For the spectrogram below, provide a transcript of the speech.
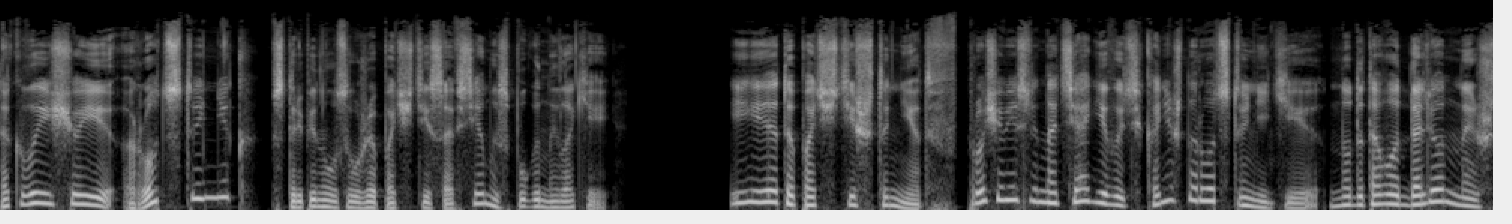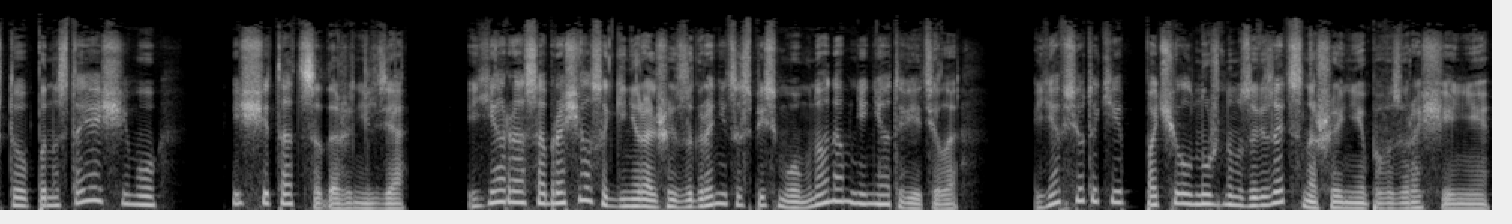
«Так вы еще и родственник?» — встрепенулся уже почти совсем испуганный лакей. И это почти что нет. Впрочем, если натягивать, конечно, родственники, но до того отдаленные, что по-настоящему и считаться даже нельзя. Я раз обращался к генеральше из-за границы с письмом, но она мне не ответила. Я все-таки почел нужным завязать сношение по возвращении.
